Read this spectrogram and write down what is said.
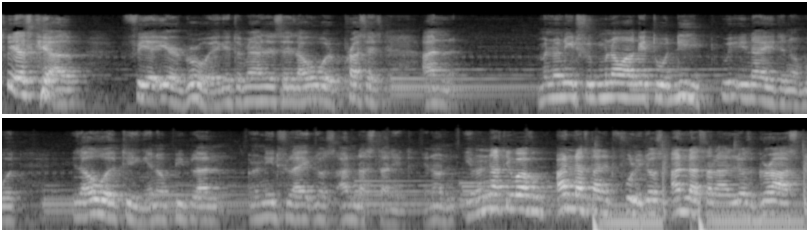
to your scalp for your ear grow. You get to me as I say it's a whole process and I no need to, I don't want to get too deep in it, you know, but it's a whole thing, you know, people and you need to like just understand it. You know, you don't have understand it fully, just understand and just grasp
